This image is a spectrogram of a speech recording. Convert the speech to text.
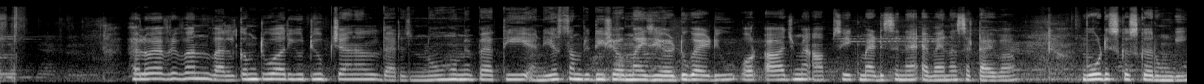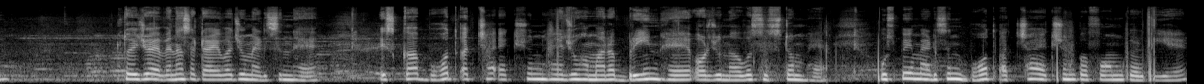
Hello everyone, welcome to our YouTube channel that is No Homeopathy and yes Samriddhi Sharma is here to guide you और आज मैं आपसे एक मेडिसिन है एवेना सटाइवा वो डिस्कस करूँगी। तो ये जो एवेना सटाइवा जो मेडिसिन है इसका बहुत अच्छा एक्शन है जो हमारा ब्रेन है और जो नर्वस सिस्टम है उस पर मेडिसिन बहुत अच्छा एक्शन परफॉर्म करती है।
